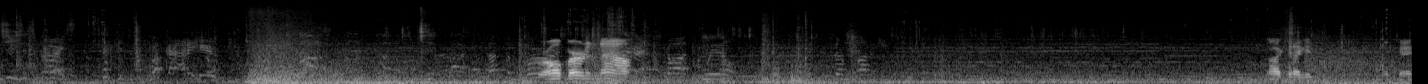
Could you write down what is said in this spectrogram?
Jesus Christ! Get the fuck out of here! We're all burning now. God's will. This is their punishment. Oh, can I get... Okay.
